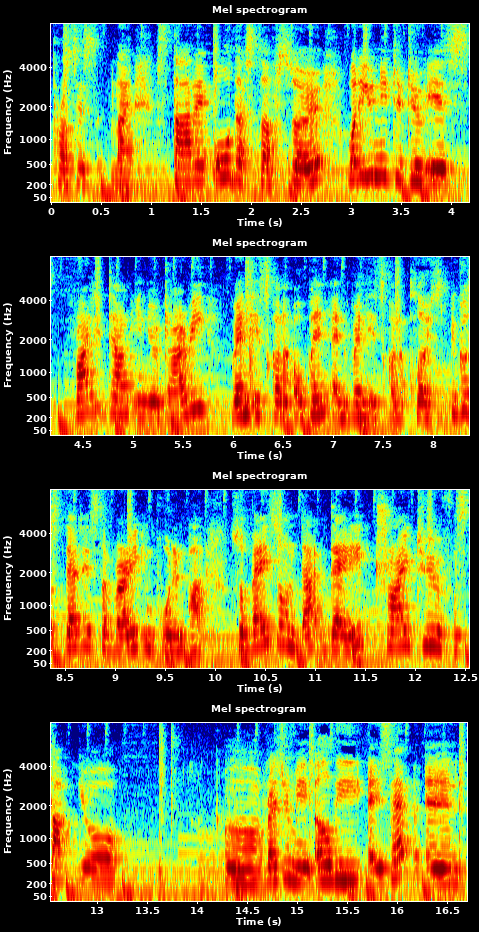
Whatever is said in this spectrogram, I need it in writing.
process like started all that stuff. So what you need to do is write it down in your diary when it's gonna open and when it's gonna close because that is the very important part. So based on that date try to start your uh, resume early asap and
